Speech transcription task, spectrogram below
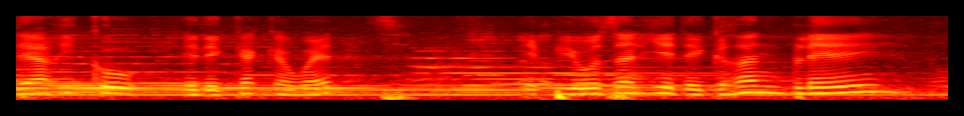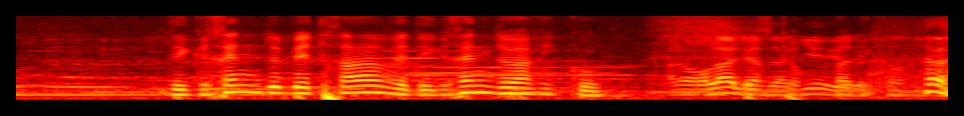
des haricots et des cacahuètes. Et puis aux alliés, des grains de blé, des graines de betterave et des graines de haricots. Alors là, les alliés, pas euh,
